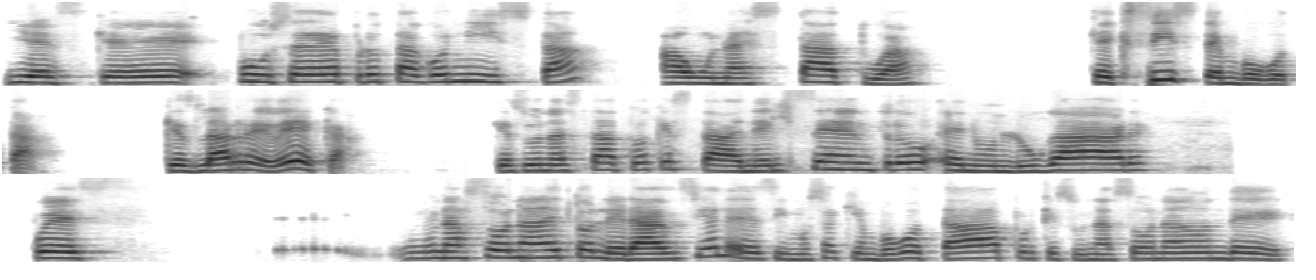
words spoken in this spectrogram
y es que puse de protagonista a una estatua que existe en Bogotá, que es la Rebeca, que es una estatua que está en el centro, en un lugar, pues, una zona de tolerancia, le decimos aquí en Bogotá, porque es una zona donde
